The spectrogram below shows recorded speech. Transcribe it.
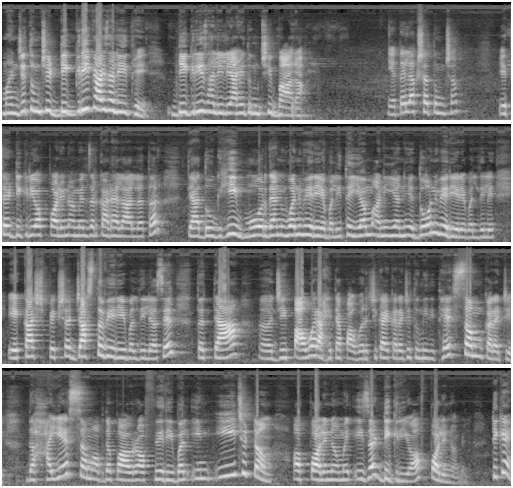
म्हणजे तुमची डिग्री काय झाली इथे? डिग्री झालेली आहे तुमची बारा. येते लक्षात तुमच्या येथे डिग्री ऑफ पॉलिनॉमियल जर काढायला आलं तर त्या दोघी मोर दॅन वन व्हेरिएबल इथे यम आणि यन हे दोन व्हेरिएबल दिले. एकापेक्षा जास्त व्हेरिएबल दिले असेल तर त्या जी पॉवर आहे त्या पॉवरची काय करायची? तुम्ही तिथे सम करायची. The highest sum of the power of variable in each term of polynomial is a degree of polynomial ठीक आहे?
